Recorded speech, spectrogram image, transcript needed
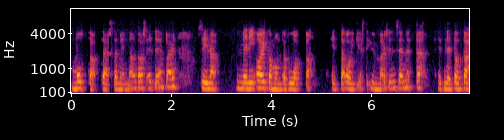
mutta tästä mennään taas eteenpäin. Siinä meni aika monta vuotta, että oikeasti ymmärsin sen, että, että ne, tota,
